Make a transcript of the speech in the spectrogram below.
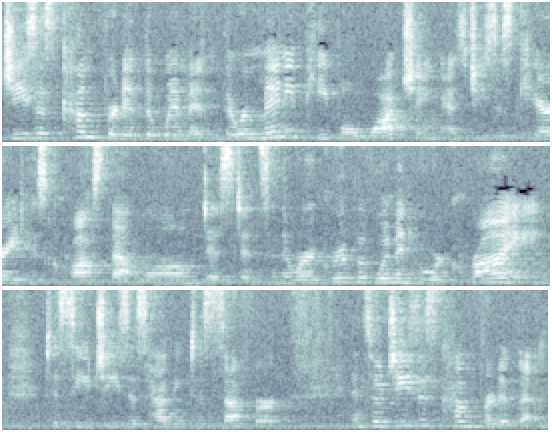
Jesus comforted the women. There were many people watching as Jesus carried his cross that long distance, and there were a group of women who were crying to see Jesus having to suffer. And so Jesus comforted them.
